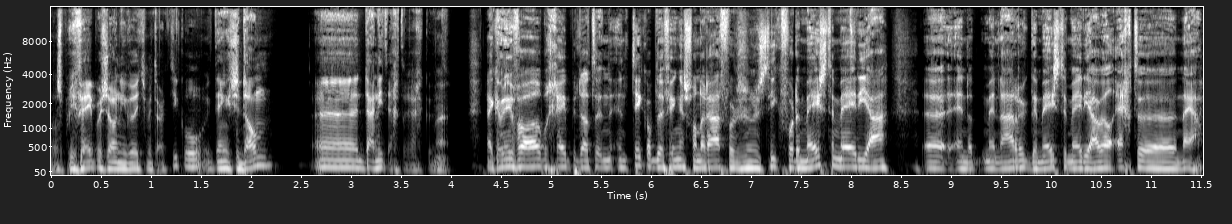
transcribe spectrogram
als privépersoon die wil je met artikel... ik denk dat je dan daar niet echt terecht kunt. Nou, ik heb in ieder geval wel begrepen dat een, een tik op de vingers van de Raad voor de Journalistiek voor de meeste media, eh, en dat met nadruk de meeste media, wel echt eh, nou ja,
